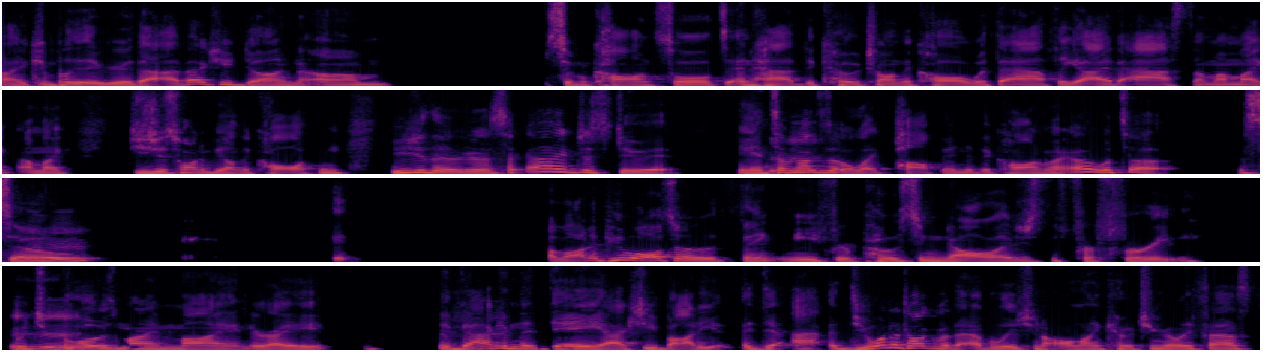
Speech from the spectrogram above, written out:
I completely agree with that. I've actually done um some consults and had the coach on the call with the athlete. I've asked them, I'm like, I'm like, do you just want to be on the call with me? Usually they're just like, I just do it. And sometimes Mm-hmm. they'll like pop into the call. I'm like, oh, what's up? So Mhm. it, a lot of people also thank me for posting knowledge for free, which Mhm. blows my mind, right? Back in the day, actually, body. uh, Do you want to talk about the evolution of online coaching really fast?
